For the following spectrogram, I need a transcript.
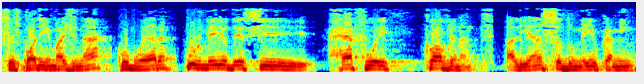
vocês podem imaginar como era, por meio desse halfway Covenant, aliança do meio caminho.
